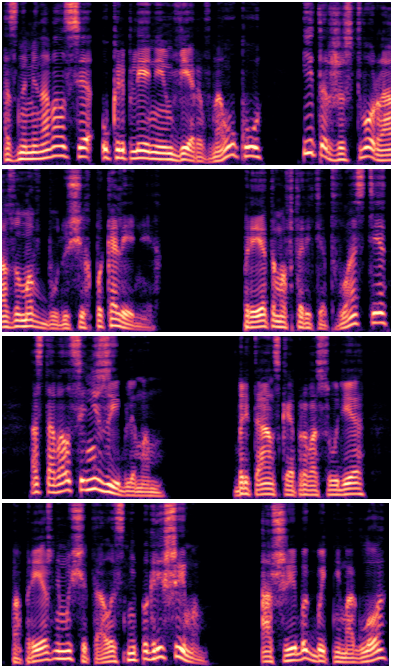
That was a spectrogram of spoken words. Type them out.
ознаменовался укреплением веры в науку и торжество разума в будущих поколениях. При этом авторитет власти оставался незыблемым. Британское правосудие по-прежнему считалось непогрешимым. Ошибок быть не могло,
